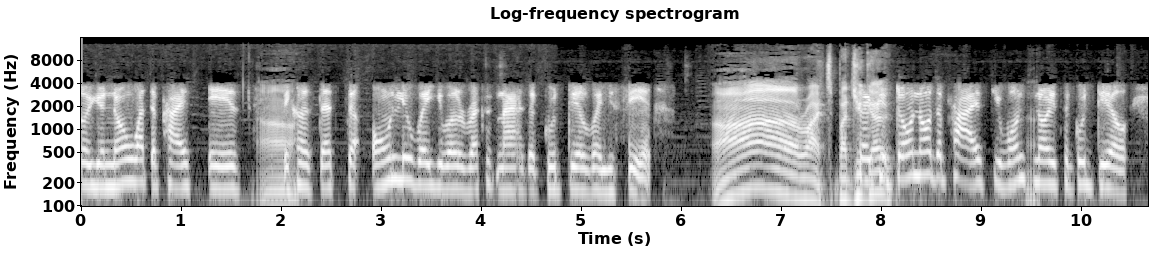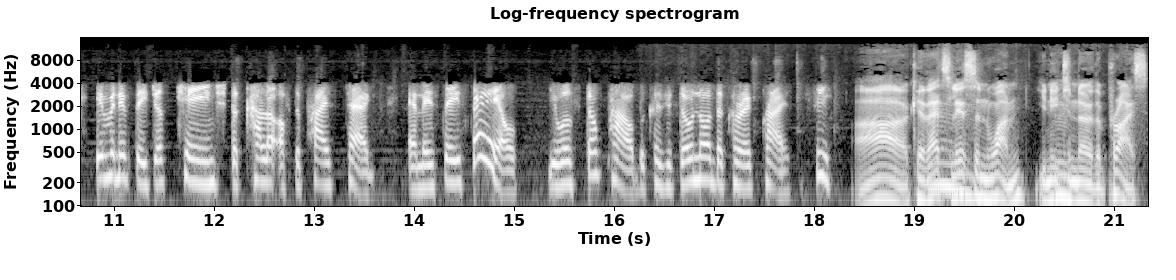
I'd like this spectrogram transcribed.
So you know what the price is Ah. because that's the only way you will recognize a good deal when you see it. Ah, right. But you so go. if you don't know the price, you won't know it's a good deal. Even if they just change the color of the price tag and they say sale, you will stockpile because you don't know the correct price. See? Ah, okay, that's lesson one. You need to know the price.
